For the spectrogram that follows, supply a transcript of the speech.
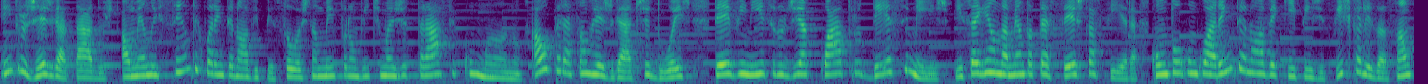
Entre os resgatados, ao menos 149 pessoas também foram vítimas de tráfico humano. A Operação Resgate 2 teve início no dia 4 desse mês e segue em andamento até sexta-feira. Contou com 49 equipes de fiscalização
